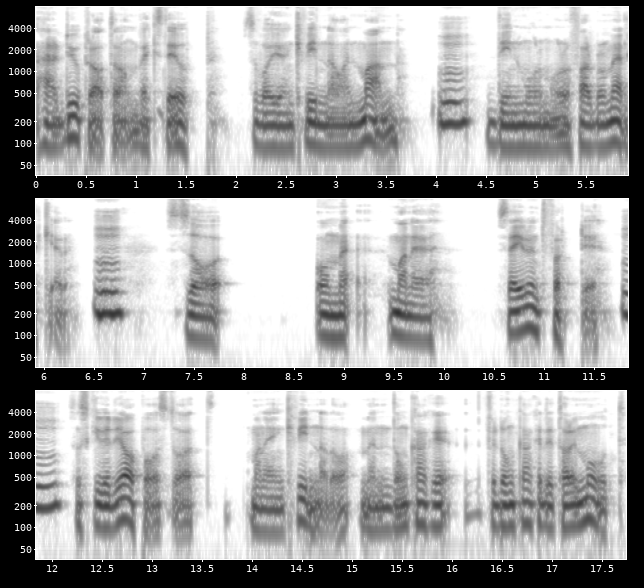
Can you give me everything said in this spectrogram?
här du pratar om växte upp så var ju en kvinna och en man mm, din mormor och farbror Melker. mm, Så om man är, säger du inte 40, mm. så skulle jag påstå att man är en kvinna då. Men de kanske, för de kanske det tar emot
